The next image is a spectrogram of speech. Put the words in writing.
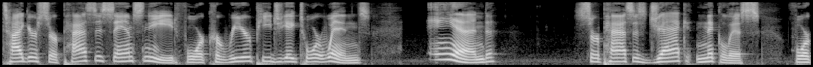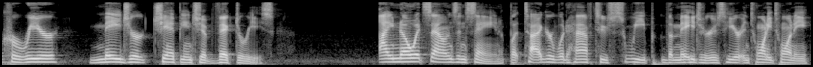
Tiger surpasses Sam Snead for career PGA Tour wins and surpasses Jack Nicklaus for career major championship victories. I know it sounds insane, but Tiger would have to sweep the majors here in 2020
